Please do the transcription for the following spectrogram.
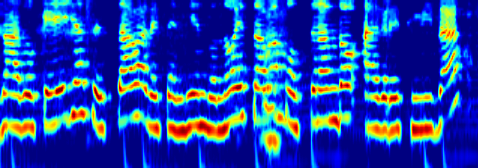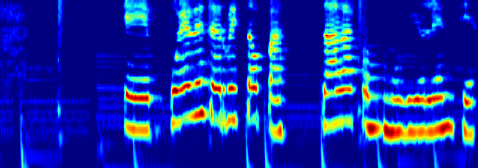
dado que ella se estaba defendiendo, no estaba mostrando agresividad que puede ser vista o pasada como violencia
